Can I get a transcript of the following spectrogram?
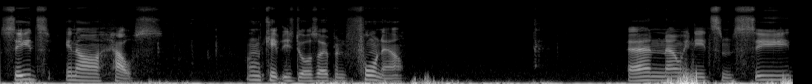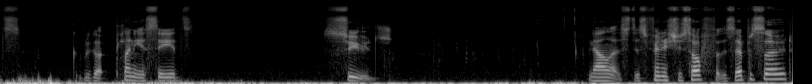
Seeds in our house. I'm going to keep these doors open for now. And now we need some seeds. We've got plenty of seeds. Seeds. Now let's just finish this off for this episode.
